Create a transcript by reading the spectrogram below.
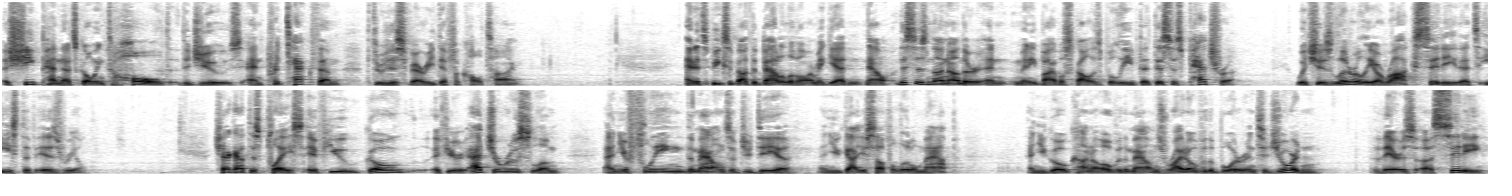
a sheep pen that's going to hold the Jews and protect them through this very difficult time. And it speaks about the Battle of Armageddon. Now, this is none other, and many Bible scholars believe that this is Petra, which is literally a rock city that's east of Israel. Check out this place. If you go, if you're at Jerusalem and you're fleeing the mountains of Judea and you got yourself a little map and you go kind of over the mountains, right over the border into Jordan, there's a city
